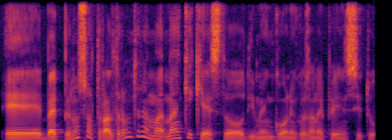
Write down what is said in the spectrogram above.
E Beppe, non so, tra l'altro, non te ne ho mai anche chiesto di Mengoni cosa ne pensi tu.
